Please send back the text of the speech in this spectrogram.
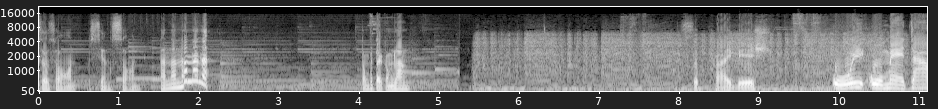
เสียงสอนเสียงสอนนั่นนั่นนั่นนั่นน่ะต้องไปตัดกำลัง เซอร์ไพรส์เบชโอ้ยโอ้แม่เจ้า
